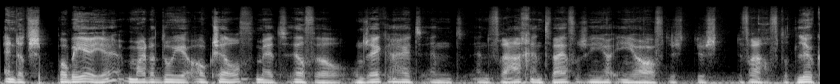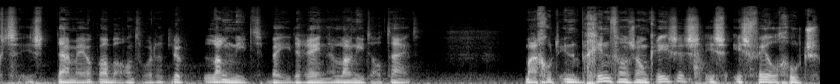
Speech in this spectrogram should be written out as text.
En dat probeer je, maar dat doe je ook zelf met heel veel onzekerheid en, en vragen en twijfels in je, in je hoofd. Dus, dus de vraag of dat lukt is daarmee ook wel beantwoord. Het lukt lang niet bij iedereen en lang niet altijd. Maar goed, in het begin van zo'n crisis is, is veel goed.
